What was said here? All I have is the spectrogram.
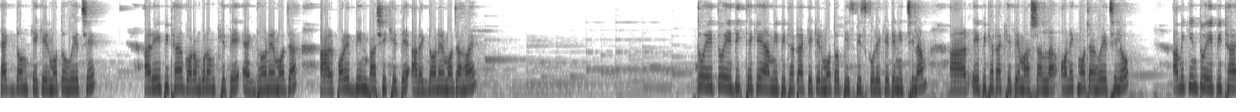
একদম কেকের মতো হয়েছে। আর এই পিঠা গরম গরম খেতে এক ধরনের মজা। আর পরের দিন বাসি খেতে আরেক ধরনের মজা হয়। তো এই তো এই দিক থেকে আমি পিঠাটা কেকের মতো পিস পিস করে কেটে নিচ্ছিলাম। আর এই পিঠাটা খেতে মাসাল্লাহ অনেক মজার হয়েছিল। আমি কিন্তু এই পিঠা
